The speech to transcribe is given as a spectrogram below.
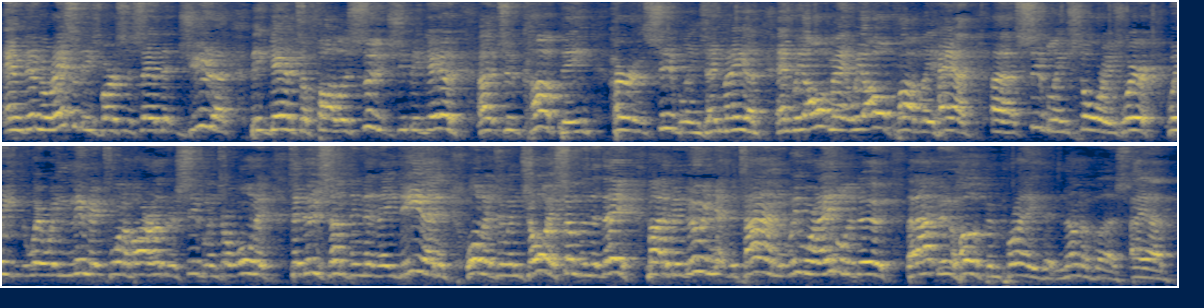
and then the rest of these verses said that Judah began to follow suit. She began uh, to copy her siblings. Amen. And we all man, we all probably had uh, sibling stories where we where we mimicked one of our other siblings or wanted to do something that they did and wanted to enjoy something that they might have been doing at the time, and we weren't able to do. But I do hope and pray that none of us have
